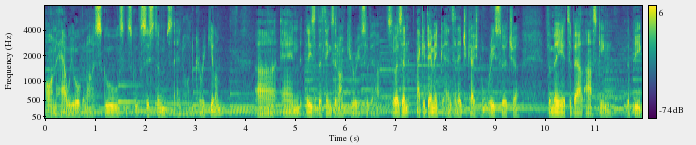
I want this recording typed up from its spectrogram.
on how we organise schools and school systems and on curriculum. Uh, and these are the things that I'm curious about. So, as an academic and as an educational researcher, for me, it's about asking the big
